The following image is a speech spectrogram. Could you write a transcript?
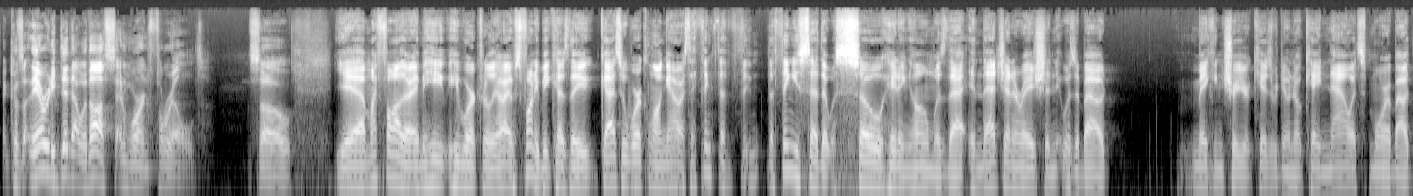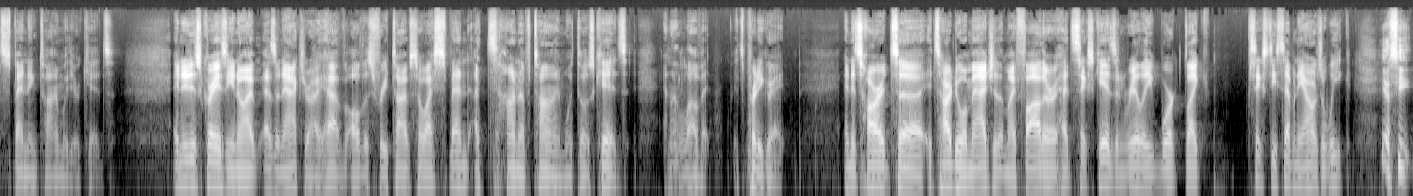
because they already did that with us and weren't thrilled. So Yeah, my father. I mean, he, he worked really hard. It was funny because the guys who work long hours. I think the thing, the thing you said that was so hitting home was that in that generation, it was about making sure your kids were doing okay. Now it's more about spending time with your kids, and it is crazy. You know, I, as an actor, I have all this free time, so I spend a ton of time with those kids, and I love it. It's pretty great, and it's hard to it's hard to imagine that my father had six kids and really worked like 60, 70 hours a week. Yeah, see,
